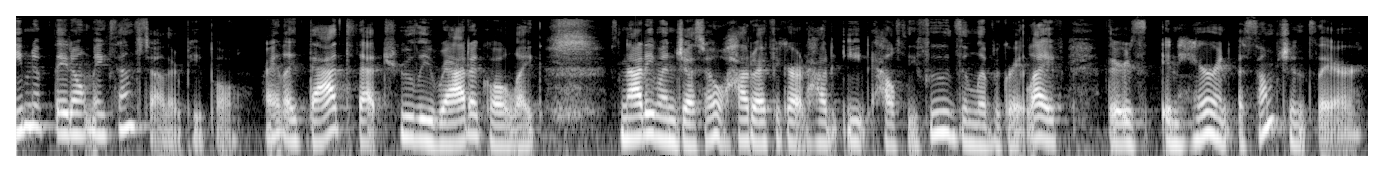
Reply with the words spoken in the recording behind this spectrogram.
even if they don't make sense to other people, right? Like that's that truly radical, like it's not even just, oh, how do I figure out how to eat healthy foods and live a great life? There's inherent assumptions there,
